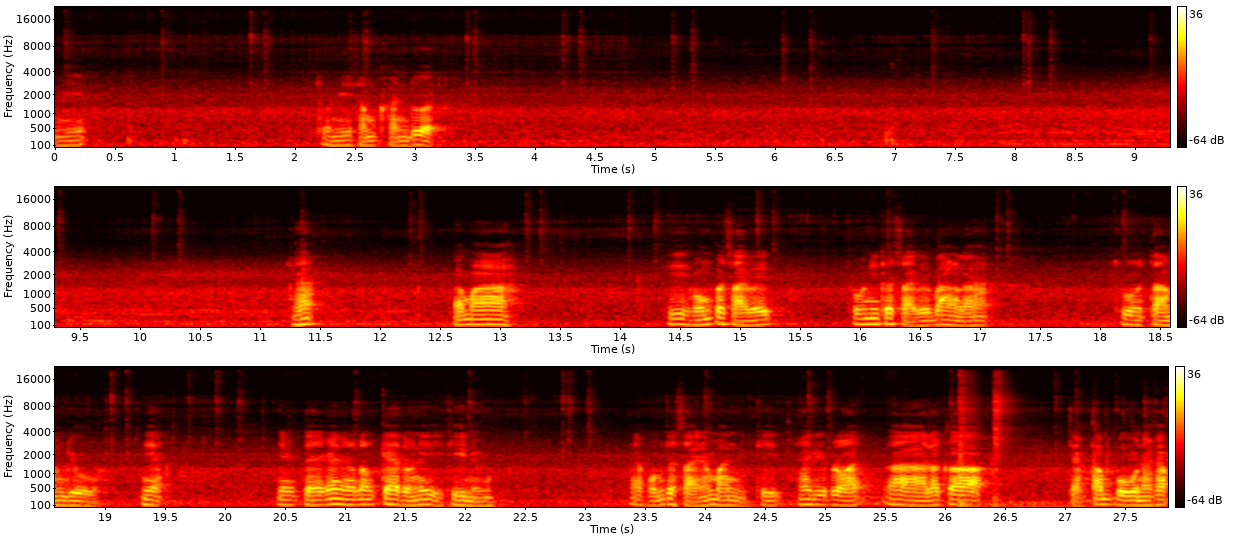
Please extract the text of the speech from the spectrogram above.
ใส่น้ำมันนี้ ตัวนี้สำคัญด้วย นะเรามา ที่ผมก็ใส่ไว้พวกนี้ก็ใส่ไว้บ้างแล้วฮะทัวตามอยู่ เนี่ย ยังแต่ก็ยังต้องแก้ตัวนี้อีกทีหนึ่งแล้วผมจะใส่น้ำมันอีกทีให้เรียบร้อย อ่า แล้วก็จากปั๊มปูนะครับ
